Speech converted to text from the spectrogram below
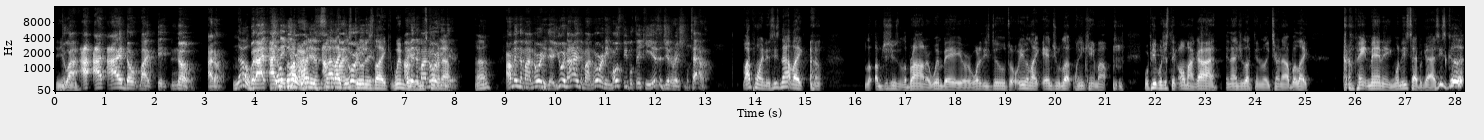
Do I. I I I don't like it. No, I don't. No, But I I Joe think Burrow. My I'm point in is, it's I'm not like this dude there. is like Wemby. I'm in the minority there. Huh? I'm in the minority there. You and I are in the minority. Most people think he is a generational talent. My point is, he's not like I'm just using LeBron or Wemby or one of these dudes, or even like Andrew Luck when he came out, where people just think, "Oh my God," and Andrew Luck didn't really turn out. But like Peyton Manning, one of these type of guys, he's good.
